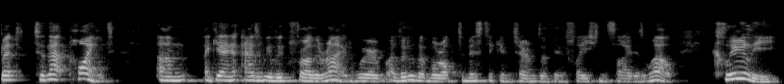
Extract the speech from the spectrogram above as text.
But to that point, um, again, as we look further out, we're a little bit more optimistic in terms of the inflation side as well. Clearly,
